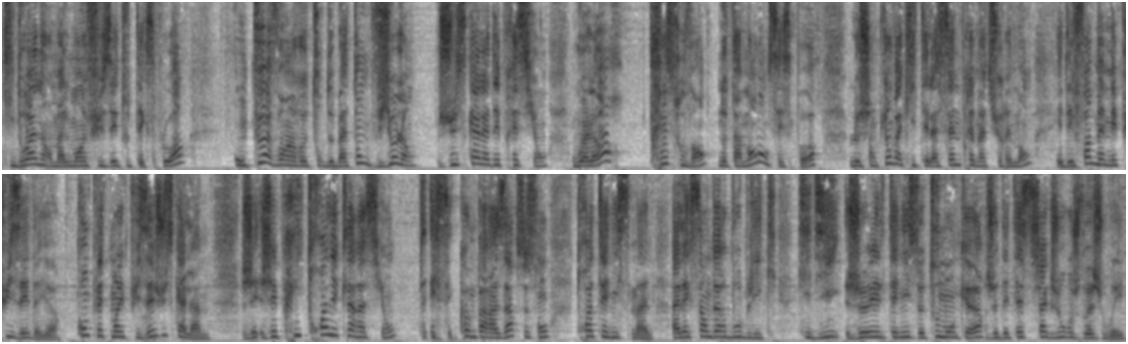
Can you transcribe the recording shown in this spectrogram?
qui doit normalement infuser tout exploit, on peut avoir un retour de bâton violent jusqu'à la dépression. Ou alors, très souvent, notamment dans ces sports, le champion va quitter la scène prématurément et des fois même épuisé d'ailleurs, complètement épuisé jusqu'à l'âme. J'ai pris trois déclarations et c'est comme par hasard, ce sont trois tennisman. Alexander Bublik qui dit je hais le tennis de tout mon cœur, je déteste chaque jour où je dois jouer.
